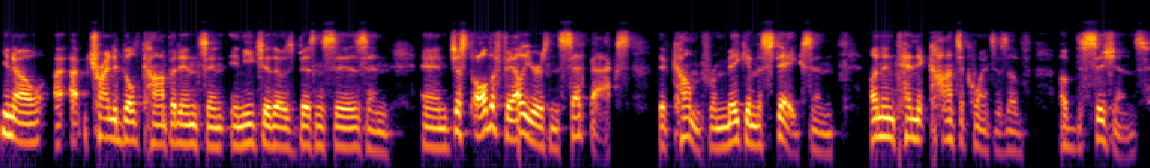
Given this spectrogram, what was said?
you know I, am trying to build competence in, in each of those businesses, and and just all the failures and setbacks that come from making mistakes and unintended consequences of of decisions.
